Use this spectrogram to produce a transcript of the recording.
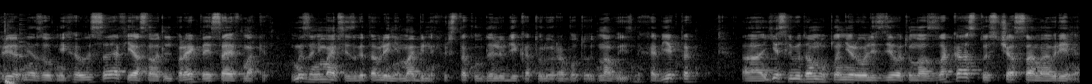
Привет, меня зовут Михаил Исаев, я основатель проекта Исаев Маркет. Мы занимаемся изготовлением мобильных верстаков для людей, которые работают на выездных объектах. А, если вы давно планировали сделать у нас заказ, то сейчас самое время.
